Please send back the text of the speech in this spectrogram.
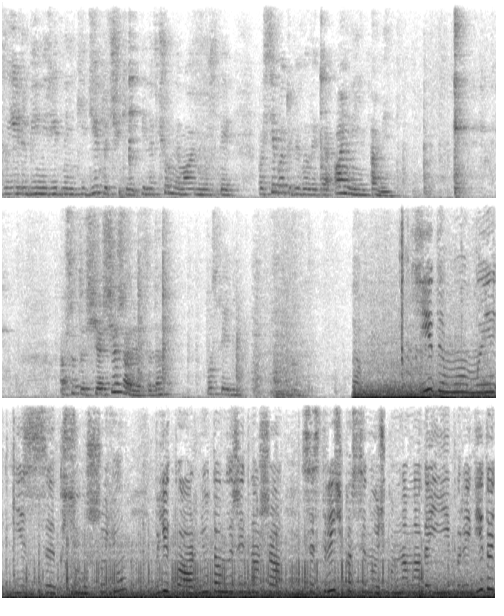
твої любимі рідненькі діточки і ні в чому не маємо нужди. Спасибо тобі велике. Амінь. Амінь. А що тут ще? Ще жариться, да? Последній. Їдемо ми із Ксюшею в лікарню. Там лежить наша сестричка з синочком. Нам треба її перевідати,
